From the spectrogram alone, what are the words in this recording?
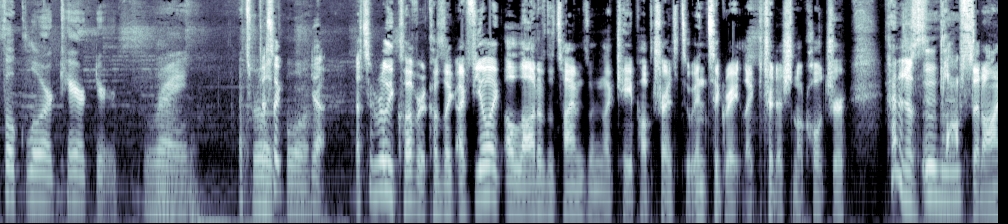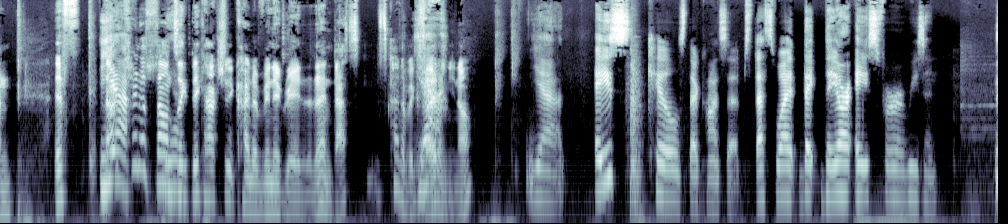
folklore character. Right. That's really That's like, cool. yeah, that's really clever because like I feel like a lot of the times when like K-pop tries to integrate like traditional culture, kind of just Mhm. plops it on. If that Yeah, kind of sounds yeah. like they actually kind of integrated it in, that's it's kind of exciting, you know? Yeah, Ace kills their concepts. That's why they they are Ace for a reason.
